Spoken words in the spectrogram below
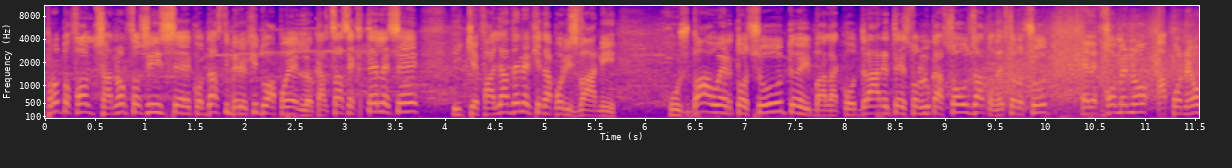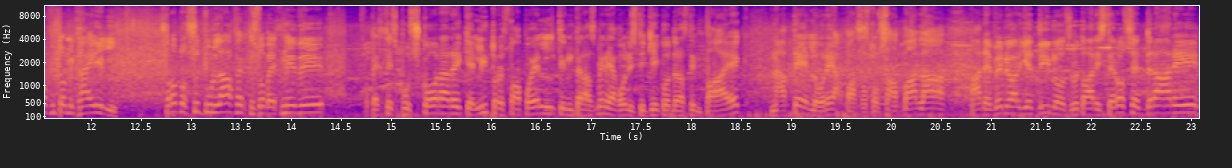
Το πρώτο φάουλ της ανόρθωσης ε, κοντά στην περιοχή του Αποέλ. Ο Καλτσάς εκτέλεσε, η κεφαλιά δεν έρχεται από Ρισβάνη. Χουσμπάουερ το σουτ, η μπάλα κοντράρεται στον Λούκα Σόουζα, το δεύτερο σουτ ελεγχόμενο από νεόφυτο Μιχαήλ. Πρώτο σουτ του Λάφερτ στο παιχνίδι. Ο παίχτης που σκόραρε και λύτρωσε στο Αποέλ την περασμένη αγωνιστική κόντρα στην ΠΑΕΚ. Νατέλ, ωραία πάσα στο Σαμπάλα. Ανεβαίνει ο Αργεντίνος με το αριστερό σεντράρι.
